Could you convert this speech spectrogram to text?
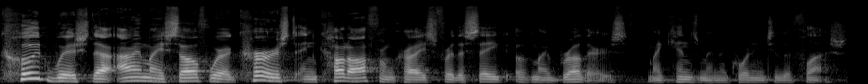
could wish that I myself were accursed and cut off from Christ for the sake of my brothers, my kinsmen, according to the flesh.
